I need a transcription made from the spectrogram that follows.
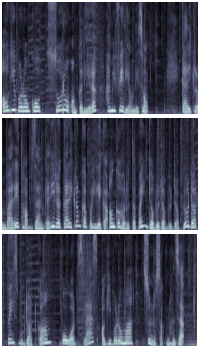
अघि बढौँको सोह्रौं अङ्क लिएर हामी फेरि आउनेछौँ। कार्यक्रमबारे थप जानकारी र कार्यक्रमका पहिलेका अङ्कहरू तपाईँ W W W dot Facebook dot com forward slash अघि बढौँमा सुन्न सक्नुहुन्छ।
